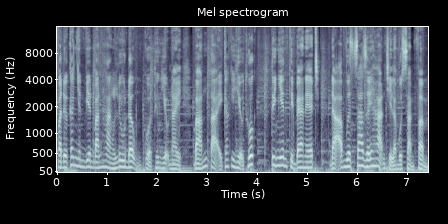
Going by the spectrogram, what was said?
và được các nhân viên bán hàng lưu động của thương hiệu này bán tại các cái hiệu thuốc. Tuy nhiên thì Bennett đã vượt xa giới hạn chỉ là một sản phẩm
